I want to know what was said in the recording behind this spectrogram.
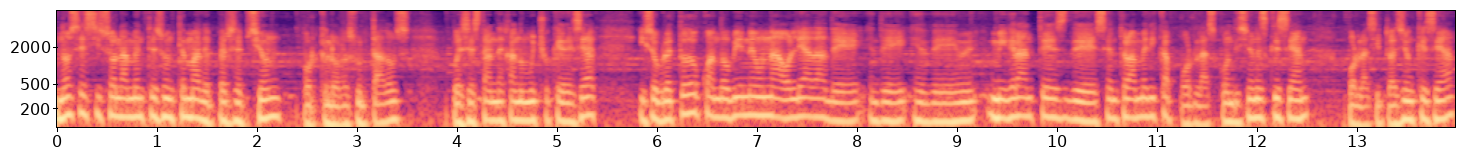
No sé si solamente es un tema de percepción, porque los resultados pues están dejando mucho que desear y sobre todo cuando viene una oleada de, de, migrantes de Centroamérica por las condiciones que sean por la situación que sea,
